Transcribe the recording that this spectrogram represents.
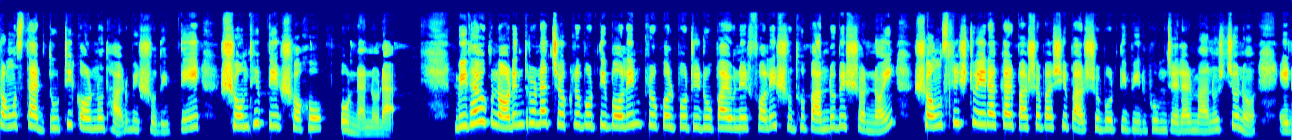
সংস্থার দুটি কর্ণধার বিশ্বদীপ দে, সন্দীপ দে সহ অন্যান্যরা। বিধায়ক নরেন্দ্রনাথ চক্রবর্তী বলেন প্রকল্পটি রূপায়ণের ফলে শুধু পাণ্ডবেশ্বর নয়, সংশ্লিষ্ট এলাকার পাশাপাশি পার্শ্ববর্তী বীরভূম জেলার মানুষজনও এর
